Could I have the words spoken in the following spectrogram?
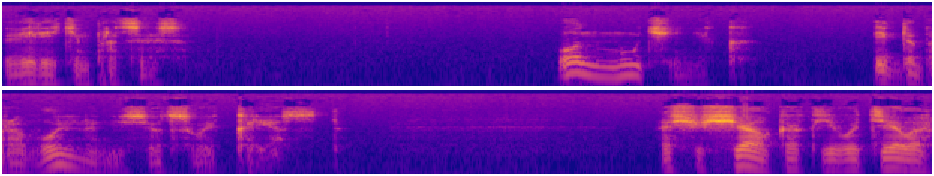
великим процессом. Он мученик и добровольно несет свой крест. Ощущал, как его тело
